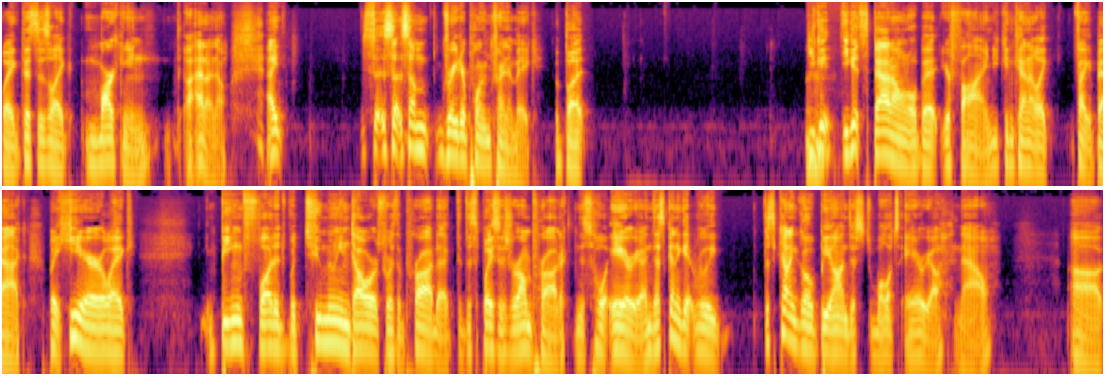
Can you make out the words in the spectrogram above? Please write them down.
like this is like marking. I don't know. I some greater point I'm trying to make, but you get you get spat on a little bit, you're fine. You can kind of like fight back. But here, like being flooded with two million dollars worth of product that displaces your own product in this whole area, and that's gonna get really that's kind of go beyond just Walt's area now. Uh,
